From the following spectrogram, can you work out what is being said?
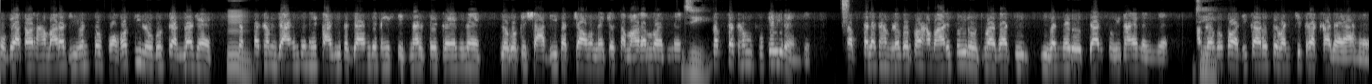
हो गया था और हमारा जीवन तो बहुत ही लोगों से अलग है हम्म। जब तक हम जाएँगे नहीं ताली बजाएँगे नहीं सिग्नल पे ट्रेन में लोगों की शादी बच्चा होने के समारंभ में जी। तब तक हम भूखे ही रहेंगे। तब तक हम लोगों को हमारी कोई रोज़मर्रा की जीवन में रोज़गार सुविधाएँ नहीं है। हम लोगों को अधिकारों से वंचित रखा गया है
